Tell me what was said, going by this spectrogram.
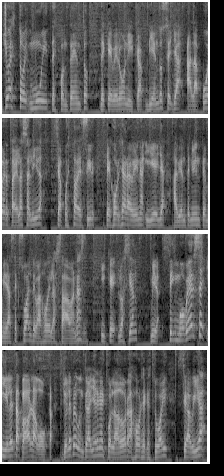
yo estoy muy descontento de que Verónica, viéndose ya a la puerta de la salida, se ha puesto a decir que Jorge Aravena y ella habían tenido intimidad sexual debajo de las sábanas y que lo hacían, mira, sin moverse y él le tapaba la boca. Yo le pregunté ayer en el colador a Jorge que estuvo ahí si había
